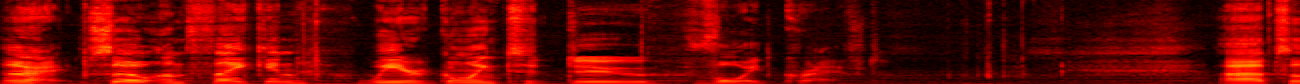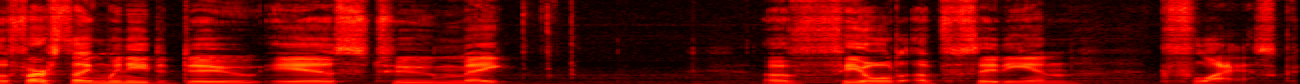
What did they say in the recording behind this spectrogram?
Alright, so I'm thinking we're going to do Voidcraft. Uh, so the first thing we need to do is to make a filled obsidian flask.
